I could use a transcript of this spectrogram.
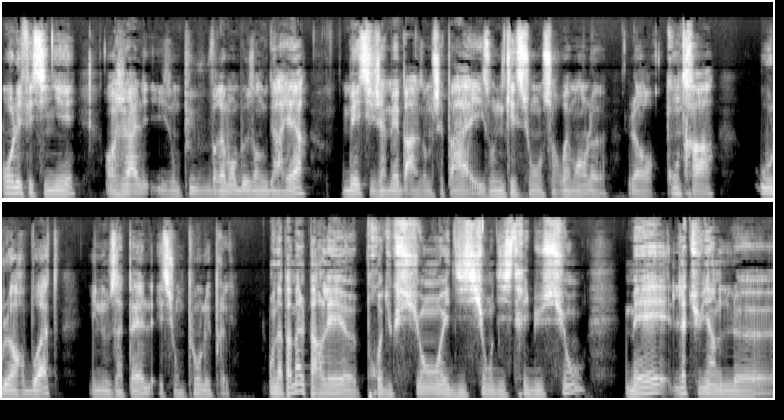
on les fait signer. En général, ils ont plus vraiment besoin de nous derrière. Mais si jamais, par exemple, je sais pas, ils ont une question sur vraiment le, leur contrat ou leur boîte, ils nous appellent et si on peut, on les plug. On a pas mal parlé euh, production, édition, distribution, mais là tu viens de le,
